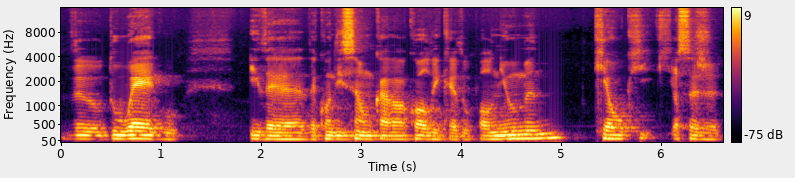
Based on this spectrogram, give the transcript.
do, do ego e da, da condição um bocado alcoólica do Paul Newman, que é o que, que- ou seja,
